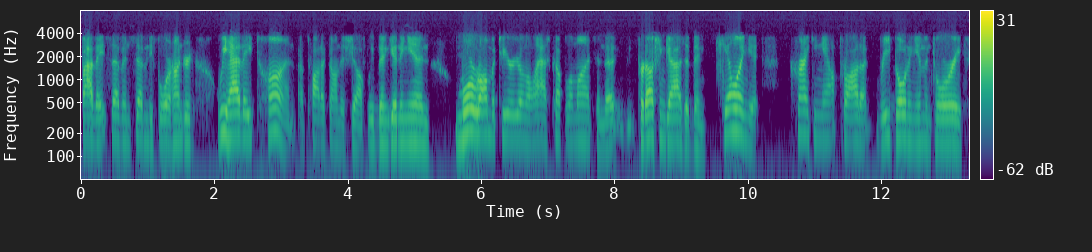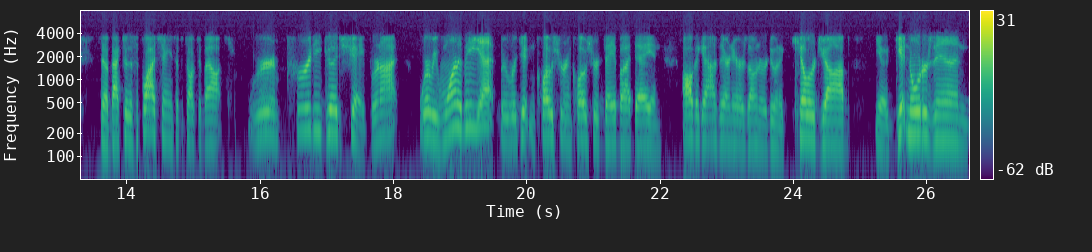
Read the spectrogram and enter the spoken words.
587 7400. We have a ton of product on the shelf. We've been getting in more raw material in the last couple of months, and the production guys have been killing it, cranking out product, rebuilding inventory. So back to the supply chains that we talked about, we're in pretty good shape. We're not where we want to be yet, but we're getting closer and closer day by day. And all the guys there in Arizona are doing a killer job, you know, getting orders in,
